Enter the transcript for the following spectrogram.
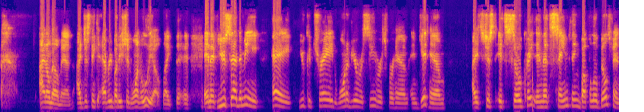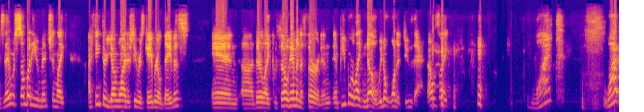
I don't know, man. I just think everybody should want Julio. Like, the, and if you said to me, "Hey, you could trade one of your receivers for him and get him," it's just it's so crazy. And that same thing, Buffalo Bills fans. There was somebody who mentioned like, I think their young wide receivers, Gabriel Davis, and uh, they're like, throw him in a third, and and people were like, "No, we don't want to do that." I was like, "What?" What?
